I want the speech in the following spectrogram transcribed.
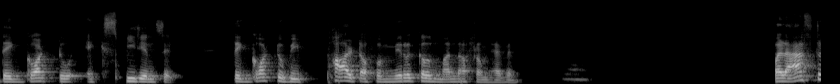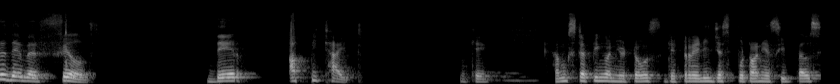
They got to experience it. They got to be part of a miracle manna from heaven. Yeah. But after they were filled, their appetite, okay, I'm stepping on your toes. Get ready. Just put on your seatbelts.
